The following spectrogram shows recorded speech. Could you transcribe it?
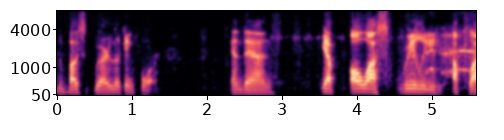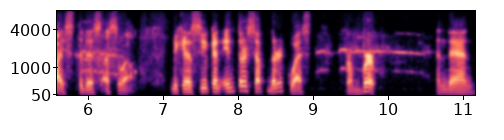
the bugs that we are looking for. And then, yep, OWASP really applies to this as well because you can intercept the request from burp. And then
